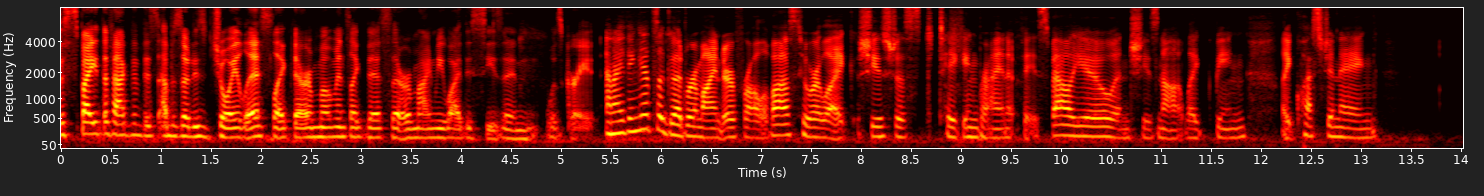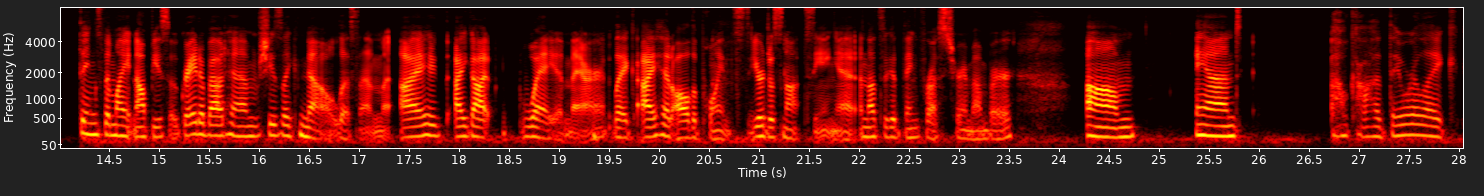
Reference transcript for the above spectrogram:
Despite the fact that this episode is joyless, like there are moments like this that remind me why this season was great. And I think it's a good reminder for all of us who are like, she's just taking Bryan at face value and she's not like being like questioning things that might not be so great about him. She's like, no, listen, I I got way in there. Like I hit all the points. You're just not seeing it. And that's a good thing for us to remember. Um and oh god, they were like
